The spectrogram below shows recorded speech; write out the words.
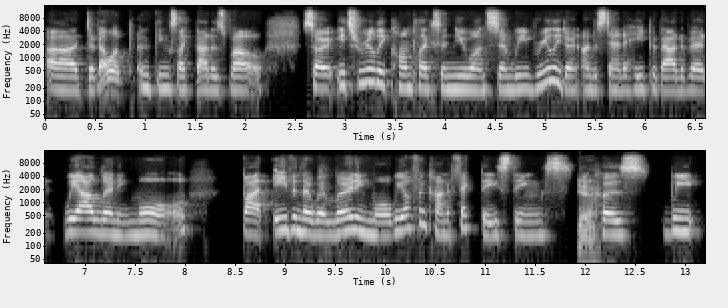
uh, develop and things like that as well. So it's really complex and nuanced, and we really don't understand a heap about of it. We are learning more, but even though we're learning more, we often can't affect these things yeah. because we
